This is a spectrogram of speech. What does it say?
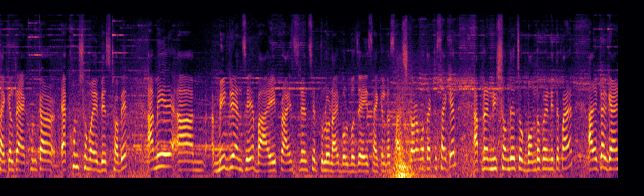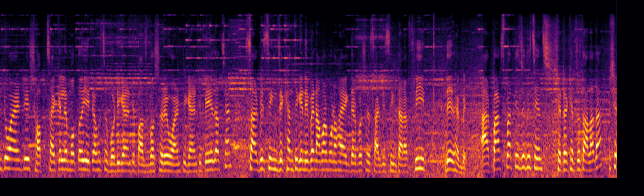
সাইকেলটা এখনকার, এখন সময়ে বেস্ট হবে। আমি মিড রেঞ্জে বা এই প্রাইস রেঞ্জের তুলনায় বলব যে এই সাইকেলটা সার্চ করার মতো একটা সাইকেল আপনার নিঃসন্দেহে চোখ বন্ধ করে নিতে পারেন। আর এটার গ্যারান্টি ওয়ারেন্টি সব সাইকেলের মতোই এটা হচ্ছে বডি গ্যারান্টি পাঁচ বছরের ওয়ারেন্টি গ্যারান্টি পেয়ে যাচ্ছেন। সার্ভিসিং যেখান থেকে নেবেন, আমার মনে হয় এক দেড় বছরের সার্ভিসিং তারা ফ্রি দিয়ে থাকবে। আর পার্সপাতি যদি চেঞ্জ সেটার ক্ষেত্রে তো আলাদা। সে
